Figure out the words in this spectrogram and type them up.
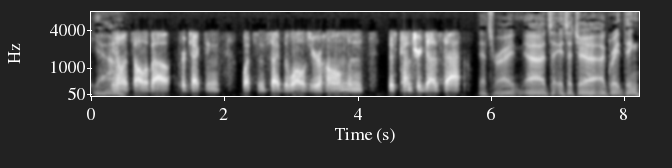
yeah. you know, it's all about protecting what's inside the walls of your home and this country does that. That's right. Uh, it's it's such a, a great thing.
